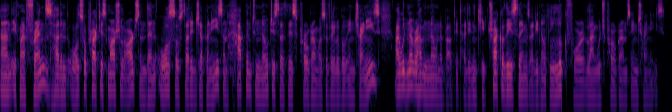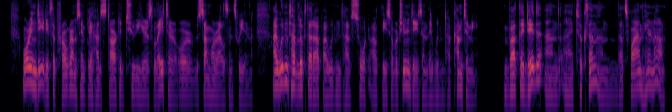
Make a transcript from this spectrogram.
And if my friends hadn't also practiced martial arts and then also studied Japanese and happened to notice that this program was available in Chinese, I would never have known about it. I didn't keep track of these things. I did not look for language programs in Chinese. Or indeed, if the program simply had started two years later or somewhere else in Sweden. I wouldn't have looked that up, I wouldn't have sought out these opportunities, and they wouldn't have come to me. But they did, and I took them, and that's why I'm here now.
